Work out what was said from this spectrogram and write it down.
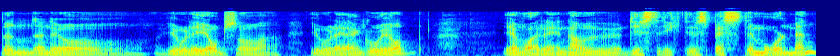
bøndene og gjorde jobb, så gjorde jeg en god jobb. Jeg var en av distriktets beste målmenn.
